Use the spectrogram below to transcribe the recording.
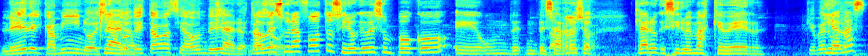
leer el camino, decir Claro. dónde estaba, hacia dónde Claro, estás no ves ahora. una foto, sino que ves un poco eh, un, de- un desarrollo. Claro que sirve más que ver. Que ver y una- además,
